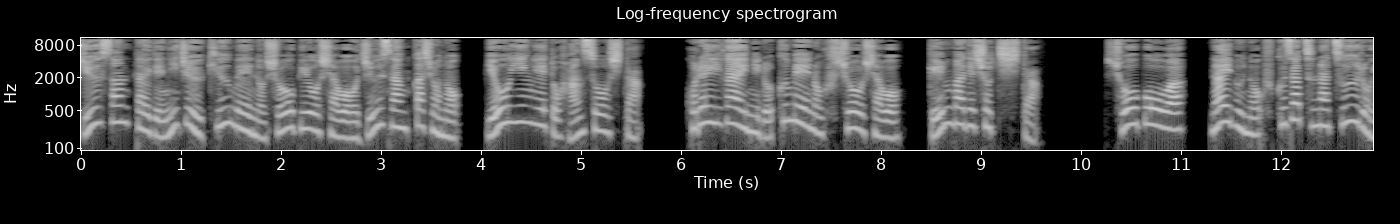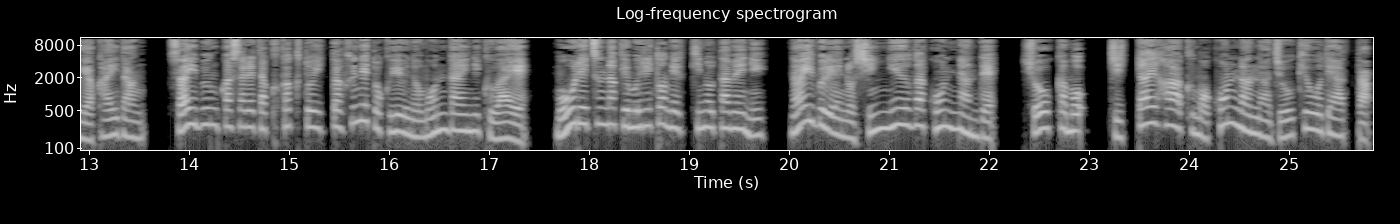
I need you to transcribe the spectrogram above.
13隊で29名の傷病者を13カ所の病院へと搬送した。これ以外に6名の負傷者を現場で処置した。消防は内部の複雑な通路や階段、細分化された区画といった船特有の問題に加え、猛烈な煙と熱気のために内部への侵入が困難で、消火も実態把握も困難な状況であった。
